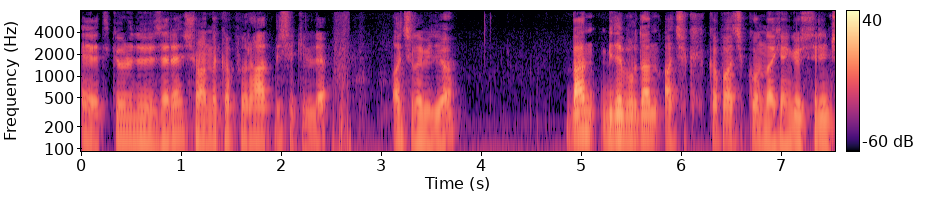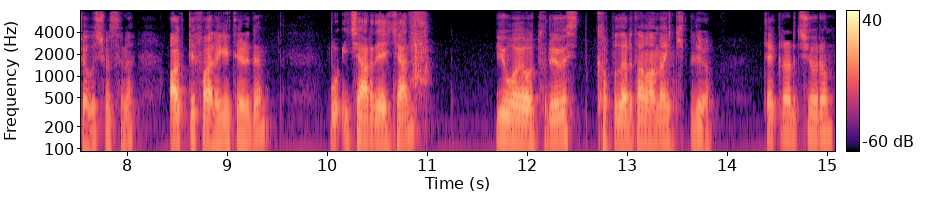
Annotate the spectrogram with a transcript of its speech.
Evet gördüğünüz üzere şu anda kapı rahat bir şekilde açılabiliyor. Ben bir de buradan açık, kapı açık konumdayken göstereyim çalışmasını. Aktif hale getirdim. Bu içerideyken yuvaya oturuyor ve kapıları tamamen kilitliyor. Tekrar açıyorum.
